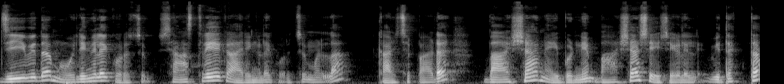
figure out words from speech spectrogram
ജീവിത മൂല്യങ്ങളെക്കുറിച്ചും ശാസ്ത്രീയ കാര്യങ്ങളെക്കുറിച്ചുമുള്ള കാഴ്ചപ്പാട് ഭാഷാ നൈപുണ്യം ഭാഷാശേഷികളിൽ വിദഗ്ധ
